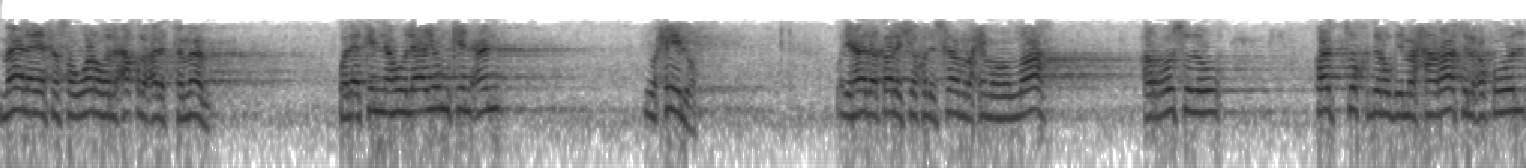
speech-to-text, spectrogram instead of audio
ما لا يتصوره العقل على التمام ولكنه لا يمكن أن يحيله. ولهذا قال شيخ الإسلام رحمه الله الرسل قد تخبر بمحارات العقول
